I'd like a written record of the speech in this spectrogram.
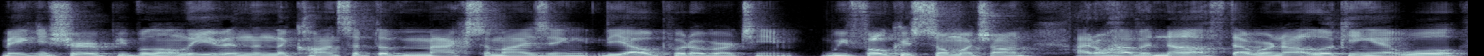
making sure people don't leave, and then the concept of maximizing the output of our team. We focus so much on I don't have enough that we're not looking at well,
